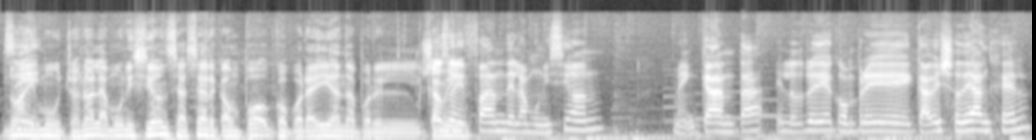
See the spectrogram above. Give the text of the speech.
No sí. hay muchos, ¿no? La munición se acerca un poco, por ahí anda por el Yo camino. soy fan de la munición, me encanta. El otro día compré cabello de ángel.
